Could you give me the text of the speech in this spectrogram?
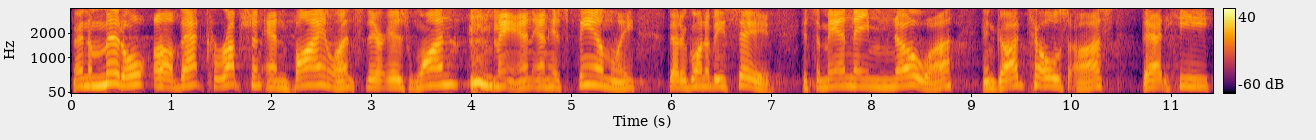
In the middle of that corruption and violence, there is one man and his family that are going to be saved. It's a man named Noah, and God tells us that he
